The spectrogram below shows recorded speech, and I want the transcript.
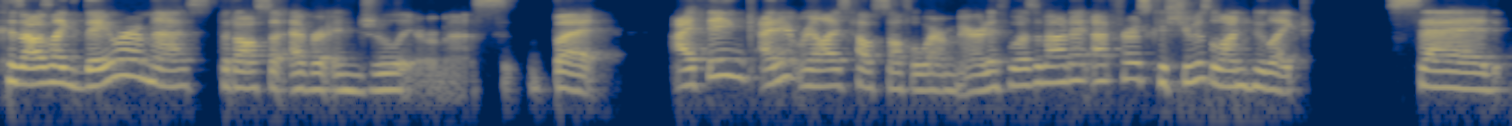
Cause I was like, they were a mess, but also Everett and Julia are a mess. But I think I didn't realize how self-aware Meredith was about it at first because she was the one who like said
